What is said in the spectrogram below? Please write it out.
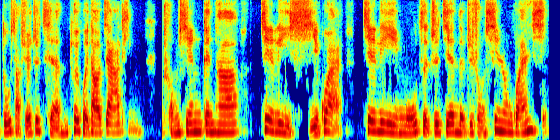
读小学之前退回到家庭，重新跟他建立习惯，建立母子之间的这种信任关系。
